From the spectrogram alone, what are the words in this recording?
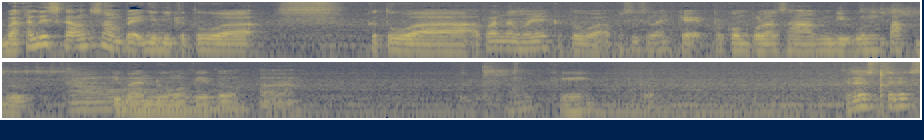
bahkan dia sekarang tuh sampai jadi ketua ketua apa namanya ketua apa sih istilahnya kayak perkumpulan saham di Unpad bro Oh. di Bandung waktu itu Heeh. Oke. Terus terus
